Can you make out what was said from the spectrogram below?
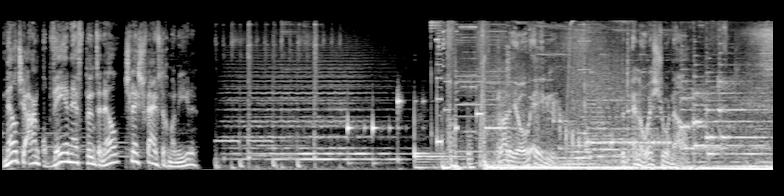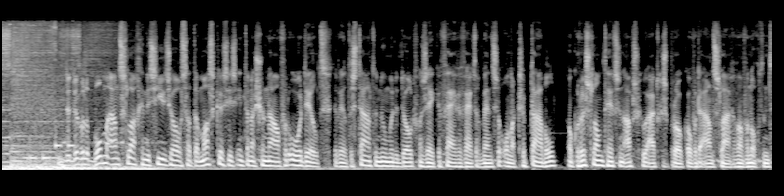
Meld je aan op wnf.nl slash 50 manieren. Radio 1. NOS-journaal. De dubbele bomaanslag in de Syrische hoofdstad Damascus is internationaal veroordeeld. De Verenigde Staten noemen de dood van zeker 55 mensen onacceptabel. Ook Rusland heeft zijn afschuw uitgesproken over de aanslagen van vanochtend...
